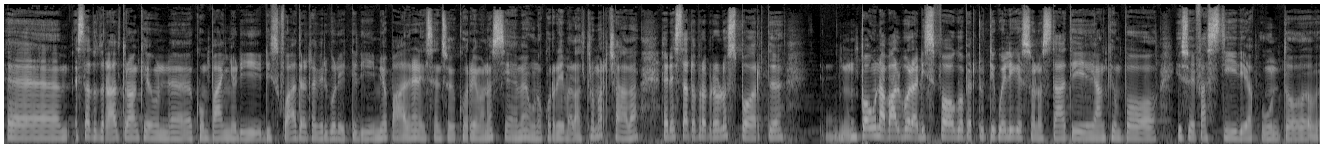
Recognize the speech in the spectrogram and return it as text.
eh, è stato tra l'altro anche un eh, compagno di, di, squadra, tra virgolette, di mio padre, nel senso che correvano assieme, uno correva, l'altro marciava, ed è stato proprio lo sport un po' una valvola di sfogo per tutti quelli che sono stati anche un po' i suoi fastidi, appunto,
